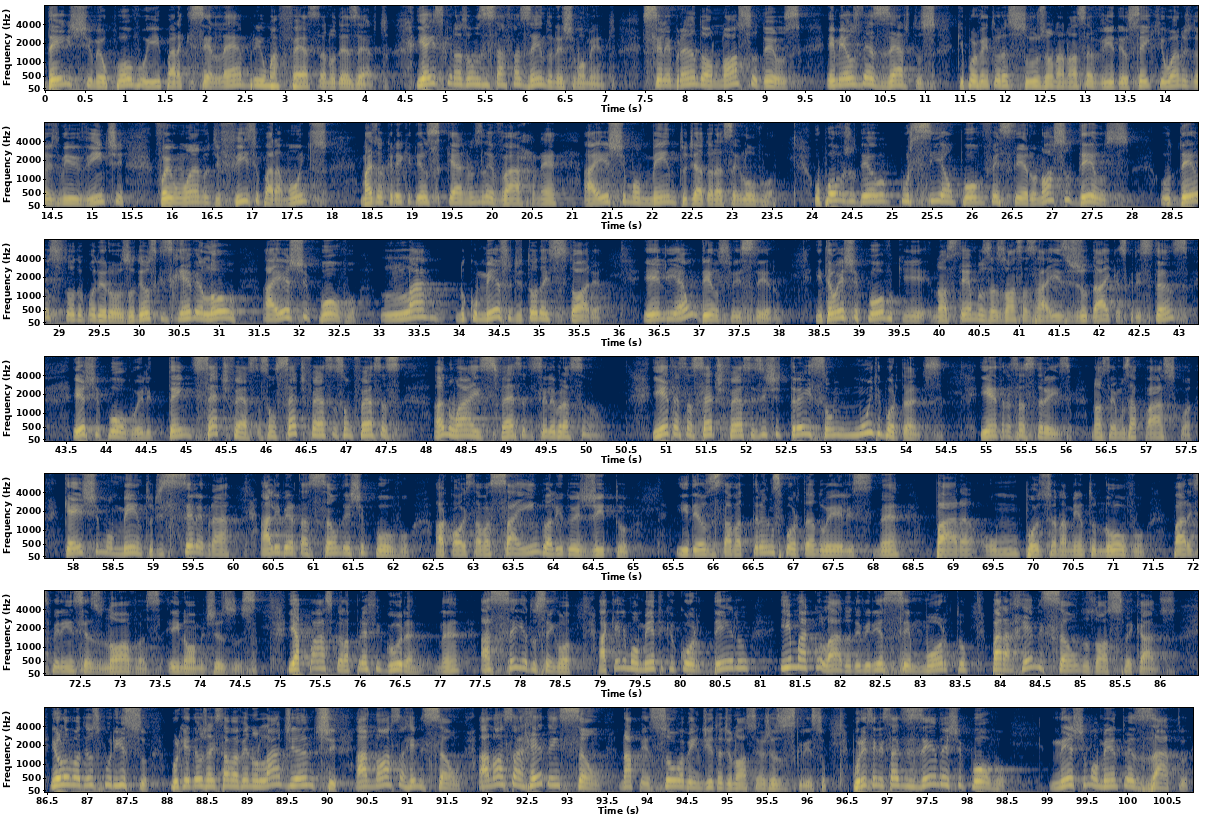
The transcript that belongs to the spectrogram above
Deixe o meu povo ir para que celebre uma festa no deserto. E é isso que nós vamos estar fazendo neste momento, celebrando ao nosso Deus em meus desertos que porventura surjam na nossa vida. Eu sei que o ano de 2020 foi um ano difícil para muitos, mas eu creio que Deus quer nos levar, né, a este momento de adoração e louvor. O povo judeu por si é um povo festeiro. O nosso Deus, o Deus Todo-Poderoso, o Deus que se revelou a este povo lá no começo de toda a história, ele é um Deus festeiro. Então, este povo que nós temos as nossas raízes judaicas cristãs, este povo, ele tem sete festas, são sete festas, são festas anuais, festas de celebração. E entre essas sete festas, existem três são muito importantes. E entre essas três, nós temos a Páscoa, que é este momento de celebrar a libertação deste povo, a qual estava saindo ali do Egito, e Deus estava transportando eles, né, para um posicionamento novo, para experiências novas em nome de Jesus. E a Páscoa ela prefigura, né, a ceia do Senhor, aquele momento em que o Cordeiro imaculado deveria ser morto para a remissão dos nossos pecados. E eu louvo a Deus por isso, porque Deus já estava vendo lá adiante a nossa remissão, a nossa redenção na pessoa bendita de nosso Senhor Jesus Cristo. Por isso Ele está dizendo a este povo, neste momento exato,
